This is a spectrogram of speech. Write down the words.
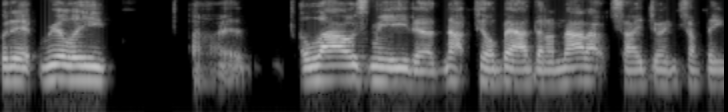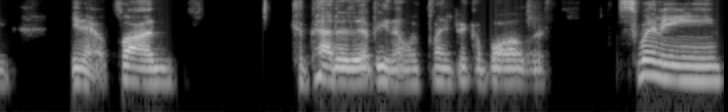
but it really uh, allows me to not feel bad that I'm not outside doing something, you know, fun, competitive, you know, with playing pickleball or swimming,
